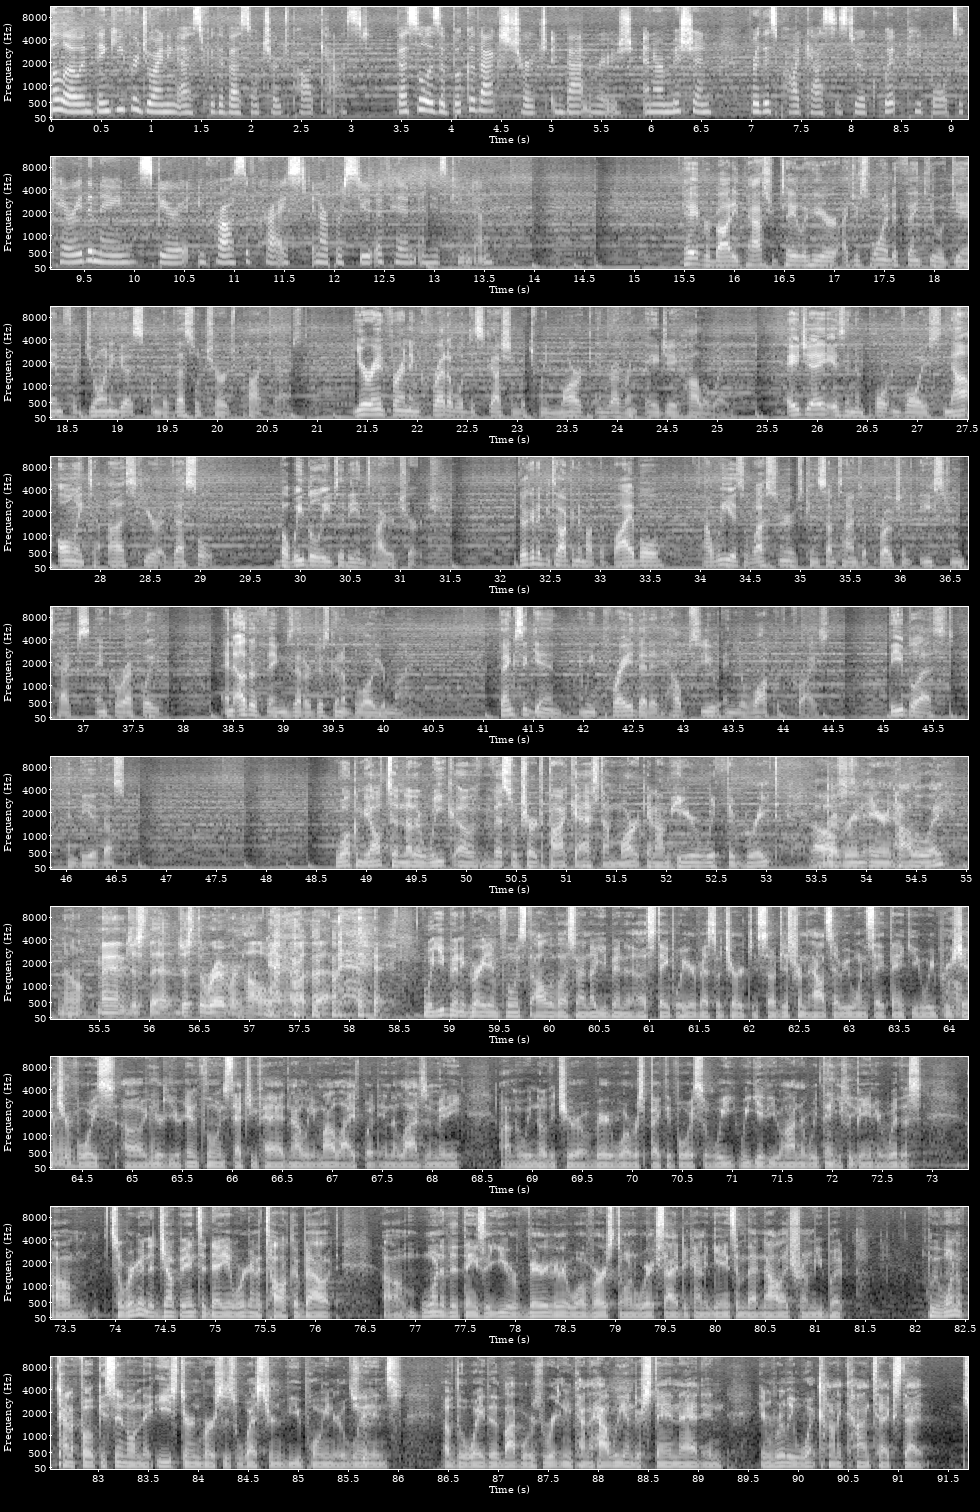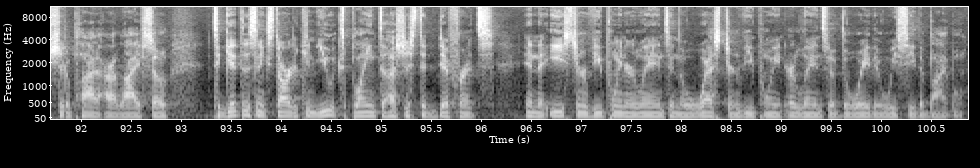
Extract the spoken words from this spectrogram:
Hello, and thank you for joining us for the Vessel Church podcast. Vessel is a Book of Acts church in Baton Rouge, and our mission for this podcast is to equip people to carry the name, spirit, and cross of Christ in our pursuit of Him and His kingdom. Hey, everybody, Pastor Taylor here. I just wanted to thank you again for joining us on the Vessel Church podcast. You're in for an incredible discussion between Mark and Reverend AJ Holloway. AJ is an important voice not only to us here at Vessel, but we believe to the entire church. They're going to be talking about the Bible, how we as Westerners can sometimes approach an Eastern text incorrectly, and other things that are just going to blow your mind. Thanks again, and we pray that it helps you in your walk with Christ. Be blessed and be a vessel. Welcome, y'all, to another week of Vessel Church podcast. I'm Mark, and I'm here with the great Oh. Reverend Aaron Holloway. No, man, just the just the Reverend Holloway. How about that? Well, you've been a great influence to all of us, and I know you've been a staple here at Vessel Church. And so, just from the outset, we want to say thank you. We appreciate your voice, uh, your your influence that you've had not only in my life but in the lives of many. Um, and we know that you're a very well respected voice. So we we give you honor. We thank, you for being here with us. Um, so we're going to jump in today, and we're going to talk about um, one of the things that you're very very well versed on. We're excited to kind of gain some of that knowledge from you, but we want to kind of focus in on the Eastern versus Western viewpoint or lens of the way the Bible was written, kind of how we understand that, and and really what kind of context that should apply to our life. So, to get this thing started, can you explain to us just the difference in the Eastern viewpoint or lens and the Western viewpoint or lens of the way that we see the Bible?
